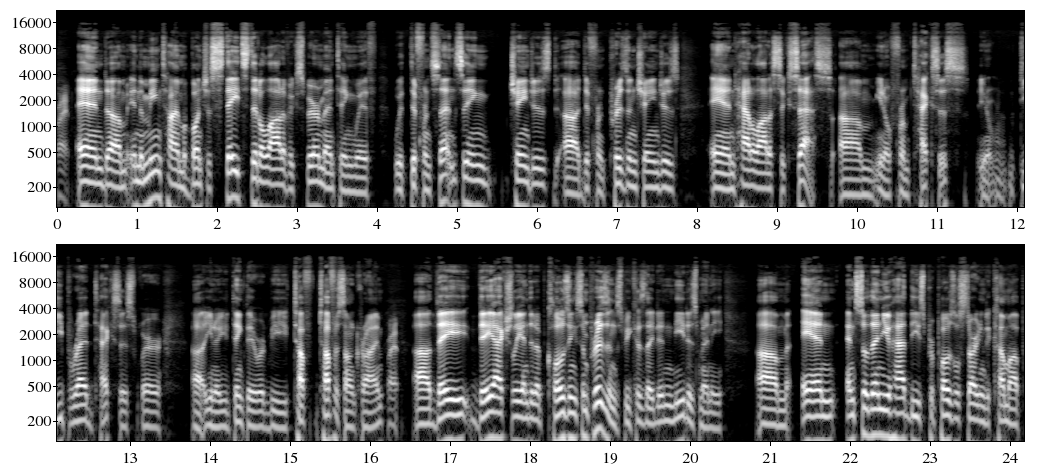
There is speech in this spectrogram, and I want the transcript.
Right. And um, in the meantime, a bunch of states did a lot of experimenting with with different sentencing changes, uh, different prison changes, and had a lot of success. Um, you know, from Texas, you know, deep red Texas, where uh, you know you'd think they would be tough, toughest on crime. Right. Uh, they they actually ended up closing some prisons because they didn't need as many. Um, and and so then you had these proposals starting to come up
